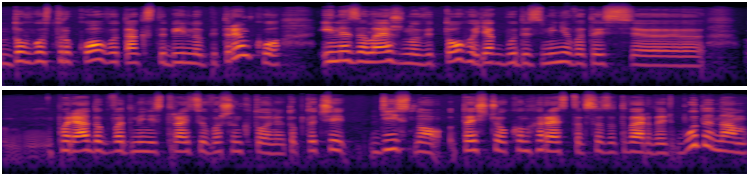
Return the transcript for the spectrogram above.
довгострокову так стабільну підтримку і незалежно від того, як буде змінюватись е, порядок в адміністрації у Вашингтоні. Тобто, чи дійсно те, що Конгрес це все затвердить, буде нам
